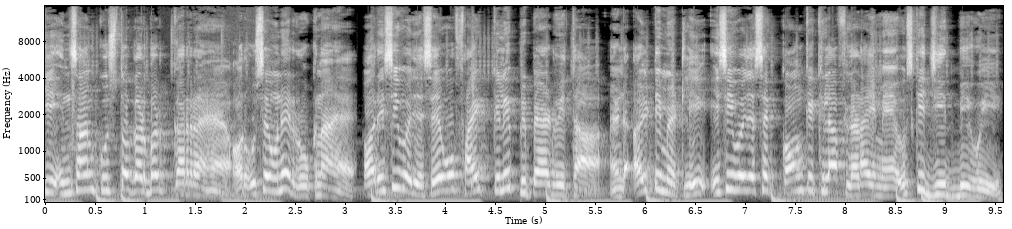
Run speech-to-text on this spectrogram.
कि इंसान कुछ तो गड़बड़ कर रहे हैं और उसे उन्हें रोकना है। और इसी वजह से वो फाइट के लिए प्रिपेयर भी था। एंड अल्टीमेटली इसी वजह से कॉन्ग के खिलाफ लड़ाई में उसकी जीत भी हुई।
